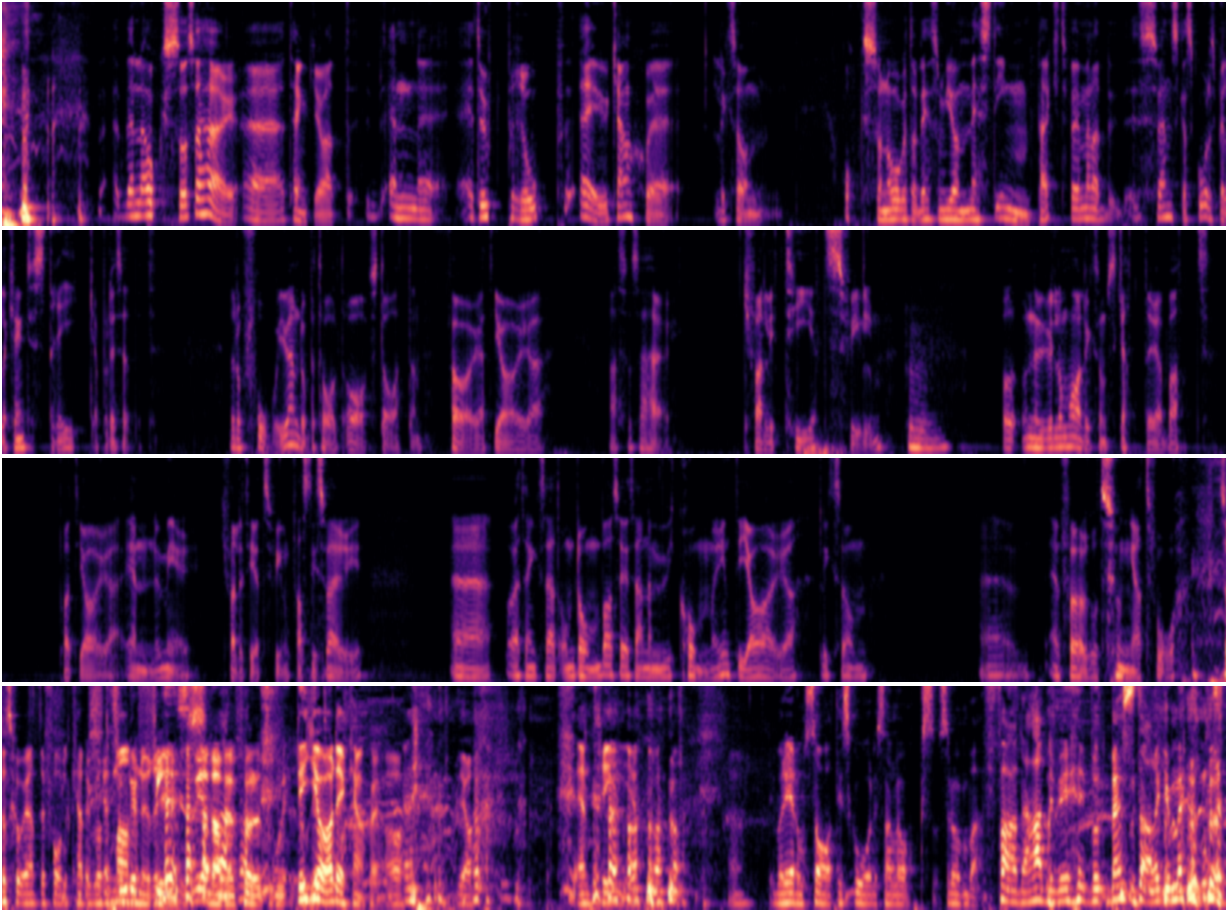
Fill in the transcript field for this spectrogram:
Men också så här eh, tänker jag att en, eh, ett upprop är ju kanske liksom också något av det som gör mest impact. För jag menar, svenska skådespelare kan ju inte strejka på det sättet. De får ju ändå betalt av staten för att göra alltså så här kvalitetsfilm. Mm. Och, och nu vill de ha liksom skatterabatt på att göra ännu mer kvalitetsfilm, fast i Sverige. Eh, och jag tänker så här att om de bara säger så här, nej men vi kommer inte göra liksom eh, en förortsunga 2. Så tror jag inte folk hade gått man det ur finns redan en förutsättning Det gör det kanske, ja. ja. En trea. Det var det de sa till skådisarna också. Så de bara, fan där hade vi vårt bästa argument.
